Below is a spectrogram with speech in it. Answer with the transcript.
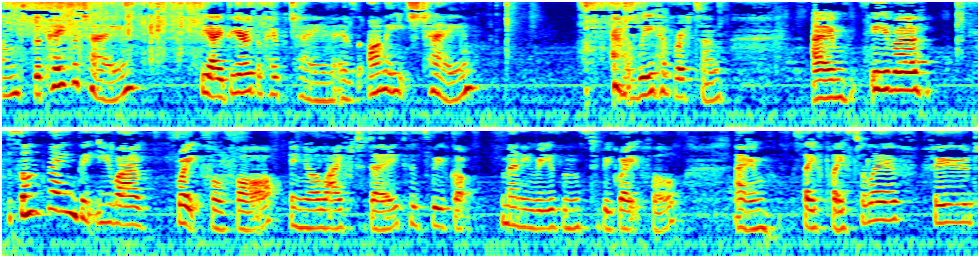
And the paper chain, the idea of the paper chain is on each chain, we have written um, either something that you are grateful for in your life today, because we've got many reasons to be grateful. Um, safe place to live, food,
